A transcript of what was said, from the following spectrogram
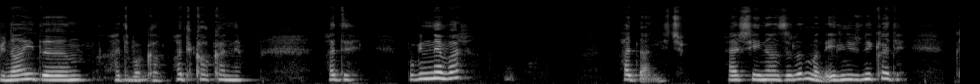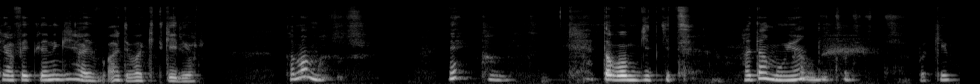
Günaydın. Hadi bakalım. Hadi kalk annem. Hadi. Bugün ne var? Hadi anneciğim. Her şeyini hazırladın mı? Elini yüzünü yıka hadi. Kıyafetlerini giy. Hadi, hadi vakit geliyor. Tamam mı? Ne? Tamam. Tamam git git. Hadi ama uyan. Git hadi. Bakayım.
